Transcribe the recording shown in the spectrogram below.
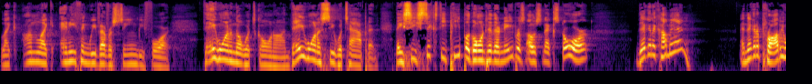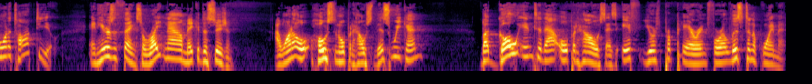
like unlike anything we've ever seen before. They want to know what's going on. They want to see what's happening. They see 60 people going to their neighbor's house next door. They're going to come in and they're going to probably want to talk to you. And here's the thing. So, right now, make a decision. I want to host an open house this weekend, but go into that open house as if you're preparing for a listing appointment.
